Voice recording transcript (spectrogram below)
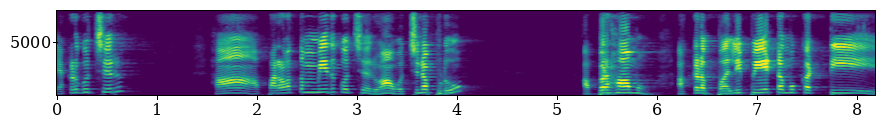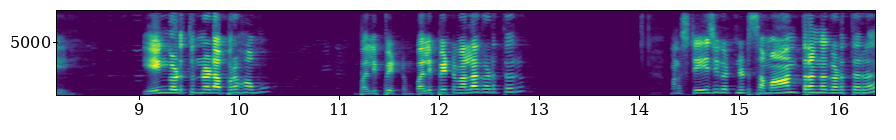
ఎక్కడికి వచ్చారు పర్వతం మీదకి వచ్చారు వచ్చినప్పుడు అబ్రహాము అక్కడ బలిపీఠము కట్టి ఏం కడుతున్నాడు అబ్రహాము? బలిపీఠం. బలిపీఠం ఎలా కడతారు? మన స్టేజ్ కట్టినట్టు సమాంతరంగా కడతారా?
